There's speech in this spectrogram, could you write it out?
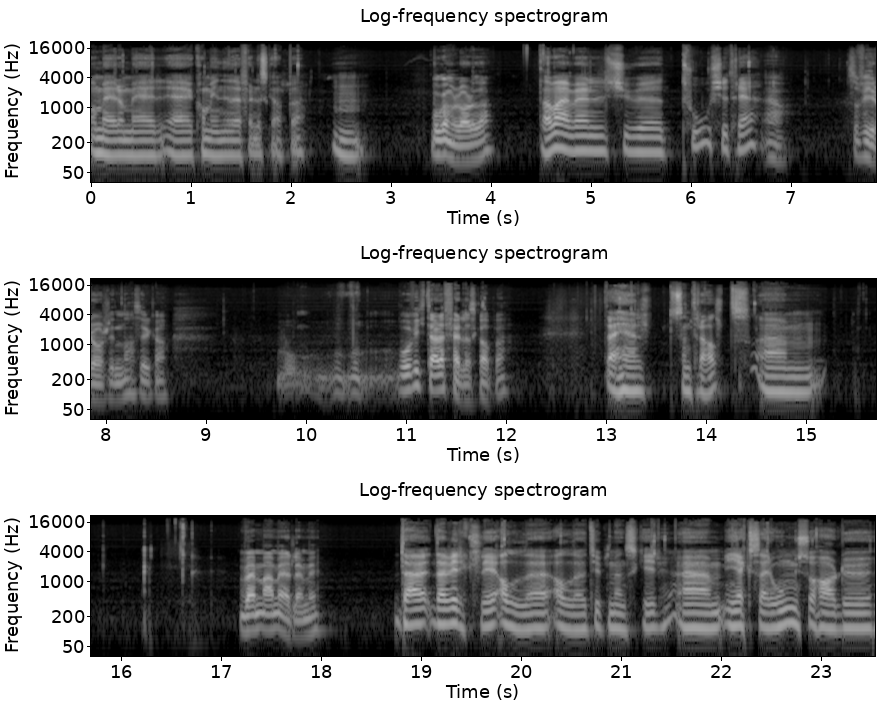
og mer og mer eh, kom inn i det fellesskapet. Mm. Hvor gammel var du da? Da var jeg vel 22-23. Ja. Så fire år siden, da, cirka. Hvor, hvor viktig er det fellesskapet? Det er helt sentralt. Um, Hvem er medlem i? det, er, det er virkelig alle, alle typer mennesker. Um, I XR Ung så har du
